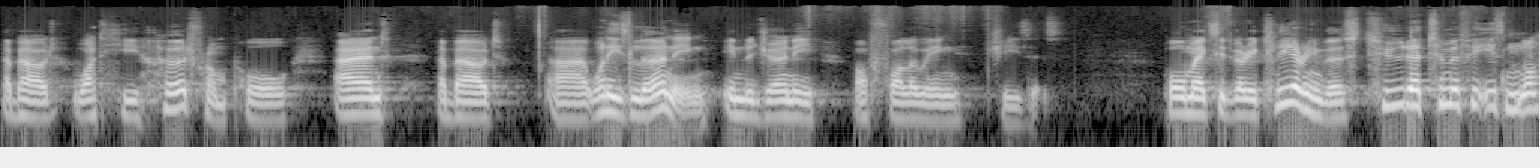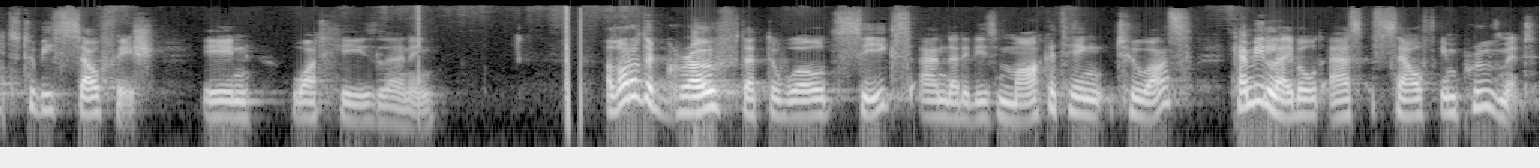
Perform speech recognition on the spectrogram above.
about what he heard from Paul and about uh, what he's learning in the journey of following Jesus. Paul makes it very clear in verse 2 that Timothy is not to be selfish in what he is learning. A lot of the growth that the world seeks and that it is marketing to us can be labeled as self improvement.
